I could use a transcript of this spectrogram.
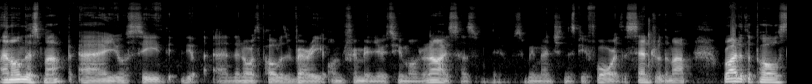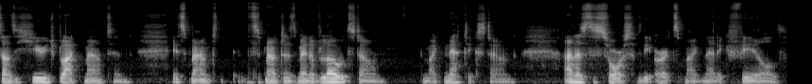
And on this map, uh, you'll see the, the, uh, the, North Pole is very unfamiliar to modern eyes, as, as, we mentioned this before. At the center of the map, right at the pole, stands a huge black mountain. Its mount, this mountain is made of lodestone, the magnetic stone, and is the source of the Earth's magnetic field.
